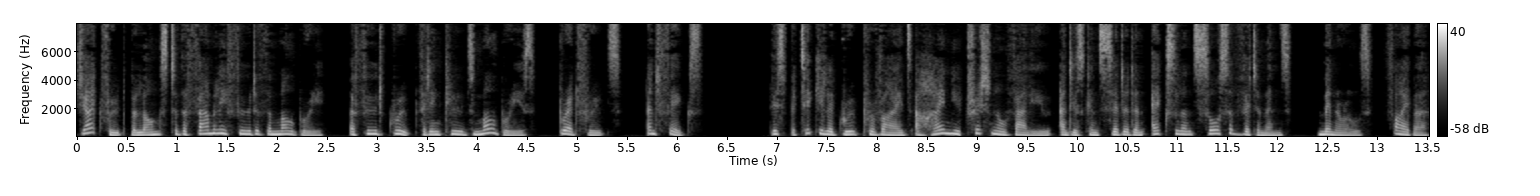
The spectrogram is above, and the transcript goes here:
Jackfruit belongs to the family food of the mulberry, a food group that includes mulberries, breadfruits, and figs. This particular group provides a high nutritional value and is considered an excellent source of vitamins, minerals, fiber,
